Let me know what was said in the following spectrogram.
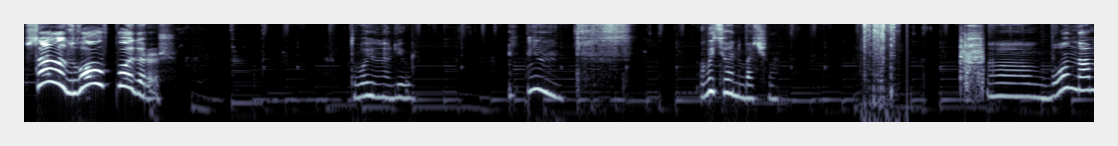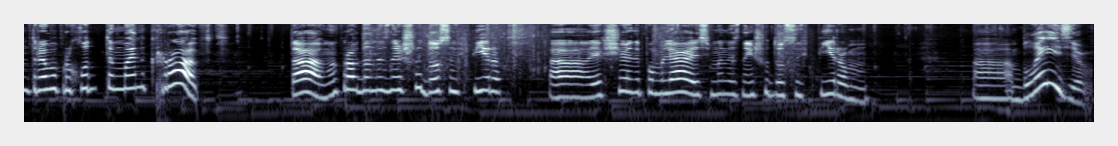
Все, let's go в подорож. Твою наліво. Ви цього не бачили. Е, бо нам треба проходити Майнкрафт. Так, ми, правда, не знайшли до сих пір. А, якщо я не помиляюсь, ми не знайшли до сих пір а, блейзів.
